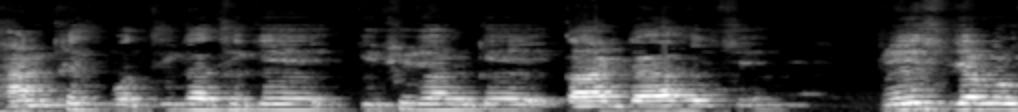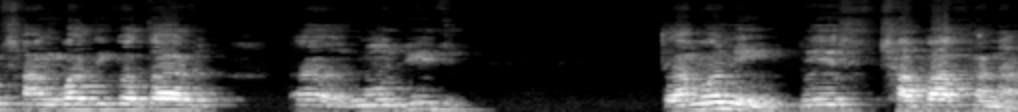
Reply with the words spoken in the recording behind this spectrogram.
ধানক্ষেত পত্রিকা থেকে কিছু জনকে কার্ড দেওয়া হয়েছে। প্রেস যেমন সাংবাদিকতার নজির, তেমনই প্রেস ছাপাখানা।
